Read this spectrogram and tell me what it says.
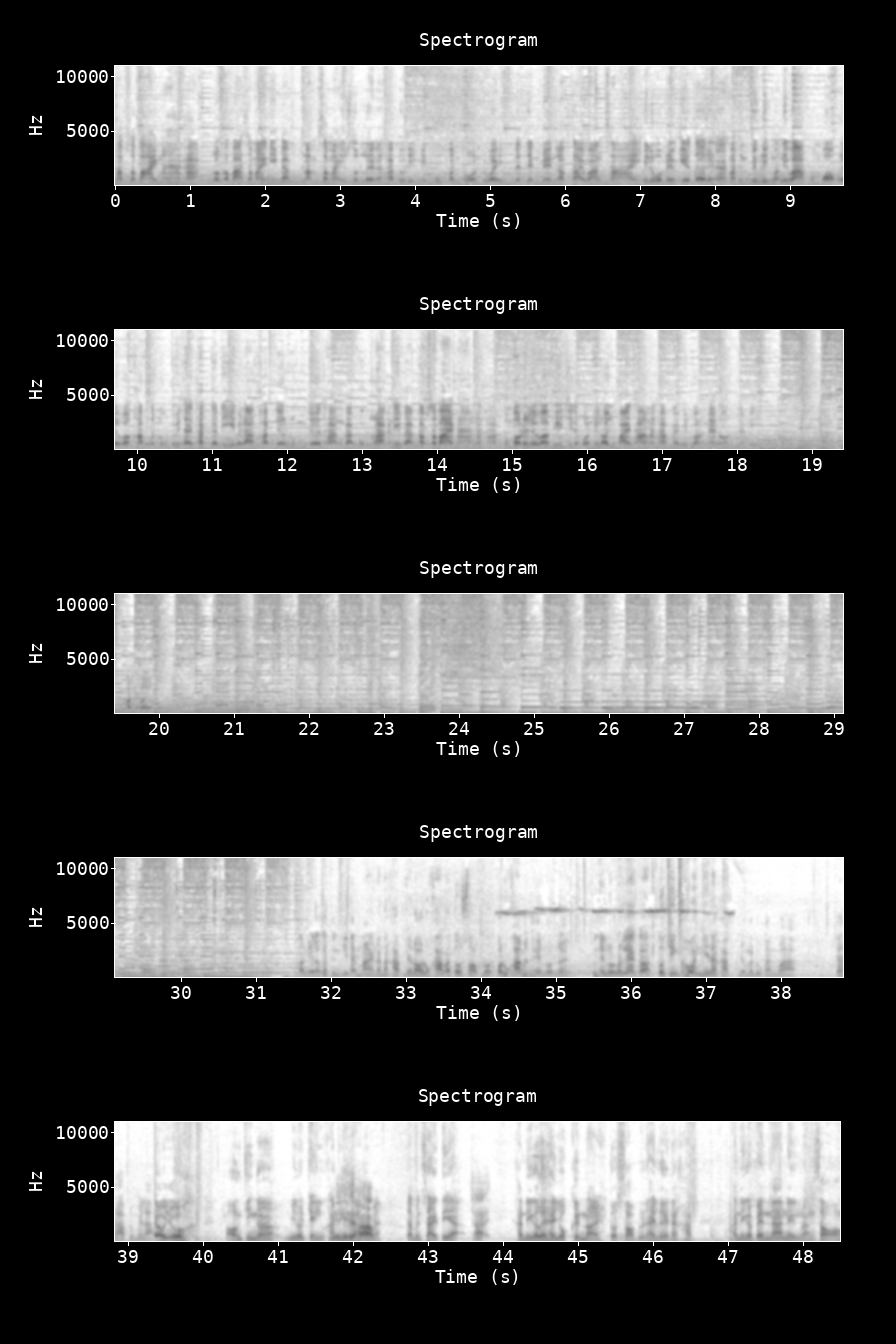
ขับสบายมากอะรถกระบะสมัยนี้แบบล้ำสมัยสุดเลยนะครับ ดูดิมีคูดคอนโทรลด้วยเดเทนเมนต์รับสายวางสาย มีระบบ n น v เกเตอร์ด้วยนะ มาถึงฟิลลิ่งบ้างดีกว่า ผมบอกเลยว่าขับสนุกวิสัยทัศน์ก็ดี เวลาขับเจอหลุมเจอทางแบบขรุขระนี่แบบขับสบายมากนะครับ ผมบอกได้เลยว่าพี่ชินพลที่รออยู่ปลายทางนะครับ ไม่ผิดหวังแน่นอนคันนี้คอนเฟิร์ม ก็ถึงที่นัดหมายแล้วนะครับ เดี๋ยวรอลูกค้ามาตรวจสอบรถ เพราะลูกค้าไม่เคยเห็นรถเลย เพิ่งเห็นรถวันแรกก็ตัวจริงก็วันนี้แหละครับ เดี๋ยวมาดูกันว่าจะรับหรือไม่รับ เดี๋ยวอยู่ อ๋อจริงๆก็มีรถเก่งอยู่คันหนึงมีครับ ใช่ไหมแต่เป็นสายเตี้ย ใช่ คันนี้ก็เลยให้ยกขึ้นหน่อย ตรวจสอบดูได้เลยนะครับ คันนี้ก็เป็นหน้าหนึ่งหลังสอง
